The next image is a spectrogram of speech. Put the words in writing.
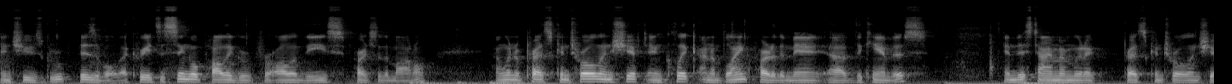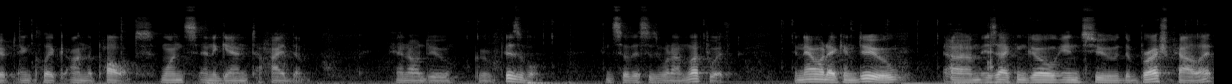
and choose group visible. That creates a single polygroup for all of these parts of the model. I'm going to press control and shift and click on a blank part of the, man, the canvas and this time I'm going to press Control and Shift and click on the polyps once and again to hide them. And I'll do Group Visible. And so this is what I'm left with. And now what I can do um, is I can go into the brush palette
